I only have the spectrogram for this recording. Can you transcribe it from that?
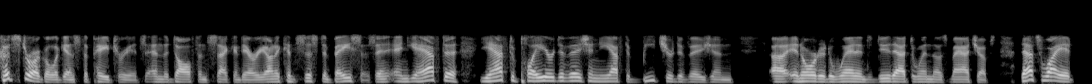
could struggle against the Patriots and the Dolphins secondary on a consistent basis. And, and you have to you have to play your division, you have to beat your division uh, in order to win, and to do that to win those matchups. That's why it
